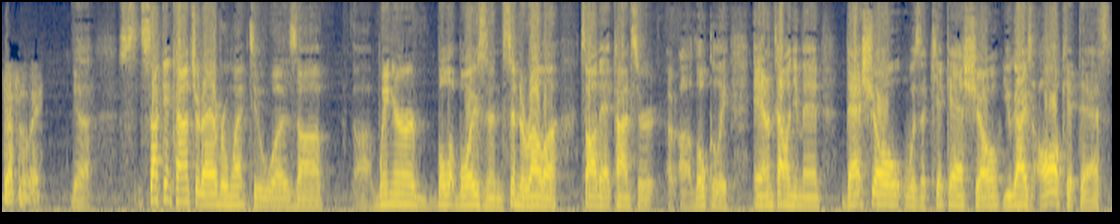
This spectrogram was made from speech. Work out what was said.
Definitely. Yeah. S- second concert I ever went to was uh, uh, Winger, Bullet Boys, and Cinderella. Saw that concert uh, uh locally, and I'm telling you, man, that show was a kick-ass show. You guys all kicked ass.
